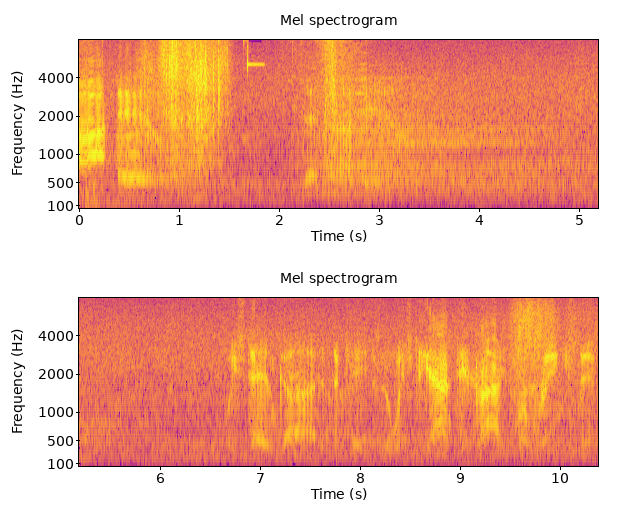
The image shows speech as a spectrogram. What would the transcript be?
I am that I am. We stand guard at the gate through which the Antichrist will reach this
